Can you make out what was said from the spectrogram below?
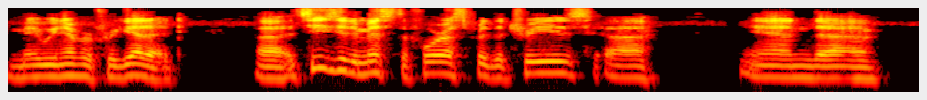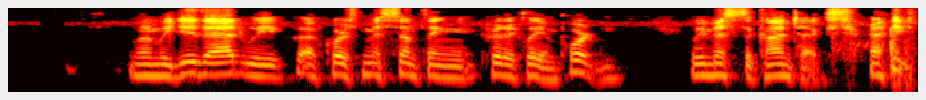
May we never forget it. Uh, it's easy to miss the forest for the trees, uh, and uh, when we do that, we of course miss something critically important. We miss the context, right?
